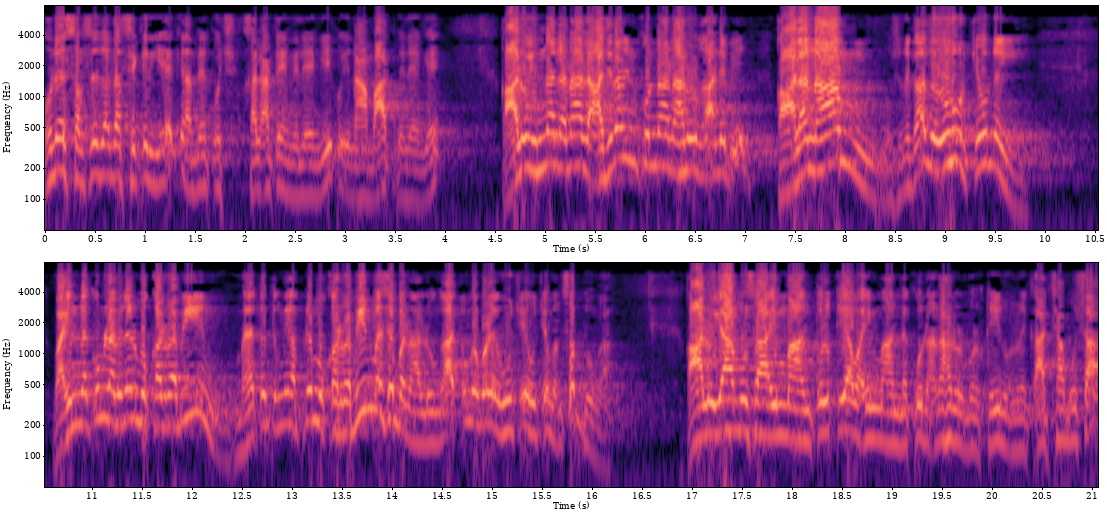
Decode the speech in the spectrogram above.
انہیں سب سے زیادہ فکر یہ ہے کہ ہمیں کچھ خلاٹیں ملیں گی، کوئی انعامات ملیں گے۔ کالو ہننا لنا لاجنا ان کنہ نہر الغالبین کالا نام اس نے کہا، ضرور، کیوں نہیں؟ بھائی نقم لمن المقربین میں تو تمہیں اپنے مقربین میں سے بنا لوں گا، تمہیں بڑے اونچے اونچے منصب دوں گا۔ کالو یا موسا امان تلقیا و امان نقول انہر الملقین انہوں نے کہا اچھا موسا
